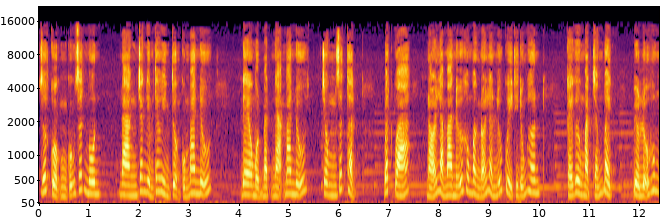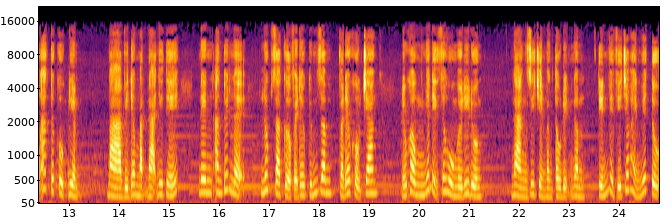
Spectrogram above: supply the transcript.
rốt cuộc cũng rất môn, nàng trang điểm theo hình tượng của ma nữ, đeo một mặt nạ ma nữ, trông rất thật. Bất quá, nói là ma nữ không bằng nói là nữ quỷ thì đúng hơn. Cái gương mặt trắng bệch, biểu lộ hung ác tới cực điểm, mà vì đeo mặt nạ như thế nên An Tuyết Lệ lúc ra cửa phải đeo kính dâm và đeo khẩu trang, nếu không nhất định sẽ hù người đi đường. Nàng di chuyển bằng tàu điện ngầm tiến về phía chấp hành huyết tự.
